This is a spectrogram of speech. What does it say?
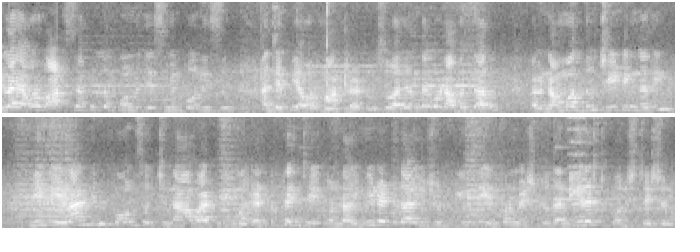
ఇలా ఎవరు వాట్సాప్లో ఫోన్లు చేసి మేము పోలీసు అని చెప్పి ఎవరు మాట్లాడరు. సో అదంతా కూడా అబద్ధాలు. అవి నమ్మొద్దు చీటింగ్ అది. మీకు ఎలాంటివి ఫోన్స్ వచ్చినా వాటిని ఎంటర్టైన్ చేయకుండా ఇమీడియట్గా you should give the information to the nearest police station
